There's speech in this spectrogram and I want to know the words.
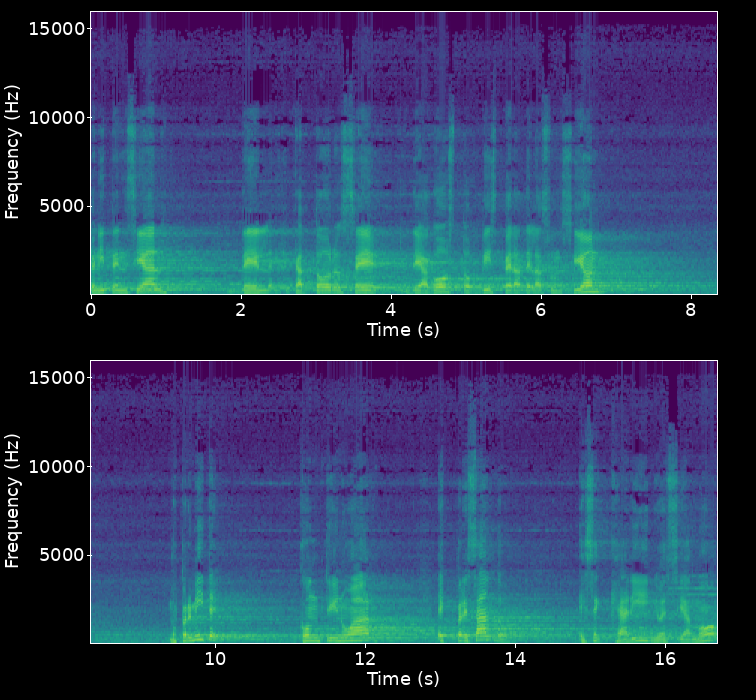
penitencial del 14 de agosto, víspera de la Asunción, nos permite continuar expresando ese cariño, ese amor,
